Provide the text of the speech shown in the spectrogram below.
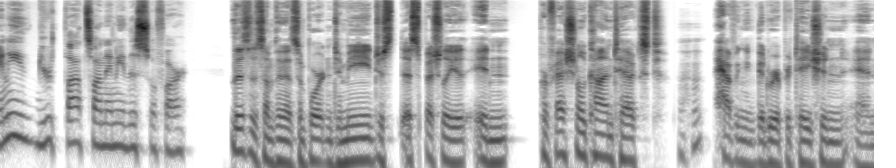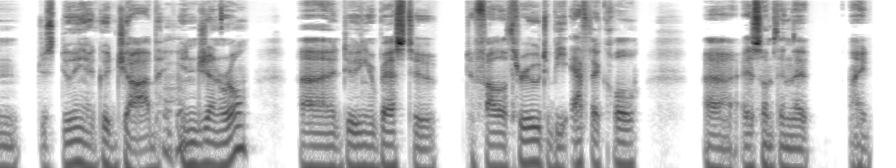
any your thoughts on any of this so far? This is something that's important to me, just especially in professional context, Mhm. having a good reputation and just doing a good job Mhm. in general, uh, doing your best to to follow through, to be ethical, uh, is something that I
